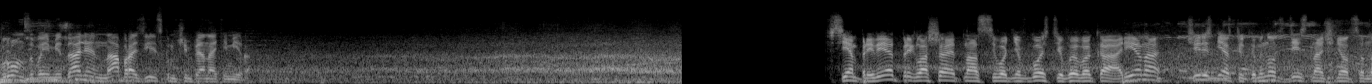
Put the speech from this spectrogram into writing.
бронзовые медали на бразильском чемпионате мира. Всем привет! Приглашает нас сегодня в гости ВВК Арена. Через несколько минут здесь начнется наш.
